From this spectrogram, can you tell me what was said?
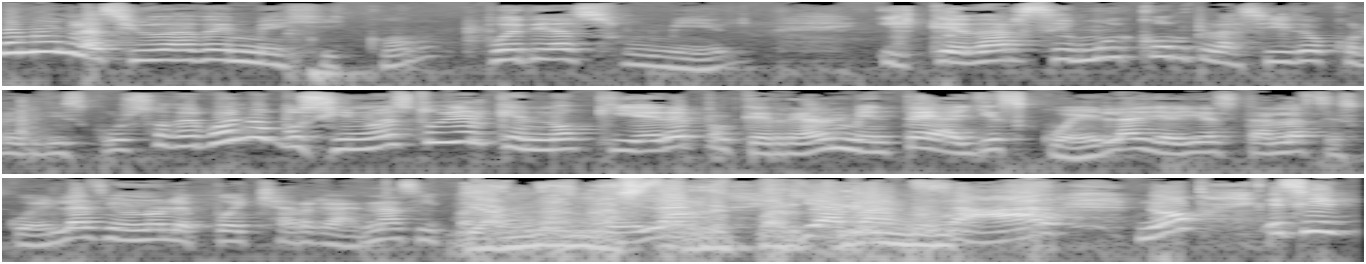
Uno en la Ciudad de México puede asumir y quedarse muy complacido con el discurso de, bueno, pues si no estudia el que no quiere, porque realmente hay escuela y ahí están las escuelas y uno le puede echar ganas y pasar la escuela y avanzar, ¿no? Es decir,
